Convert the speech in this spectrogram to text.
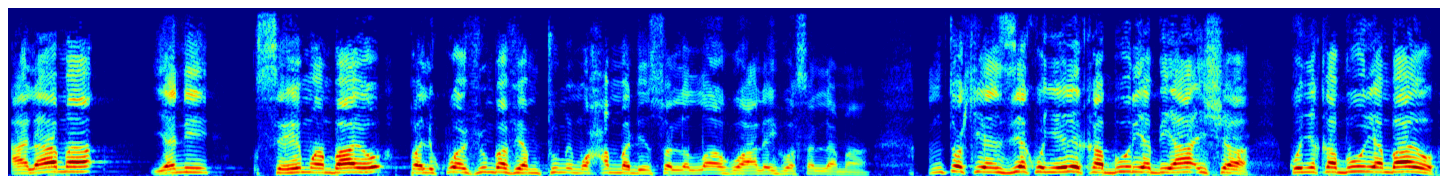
Alama yani sehemu ambayo palikuwa vyumba vya mtume muhammadin salllahu alaihi wasalama mtu akianzia kwenye ile kaburi ya biaisha kwenye kaburi ambayo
